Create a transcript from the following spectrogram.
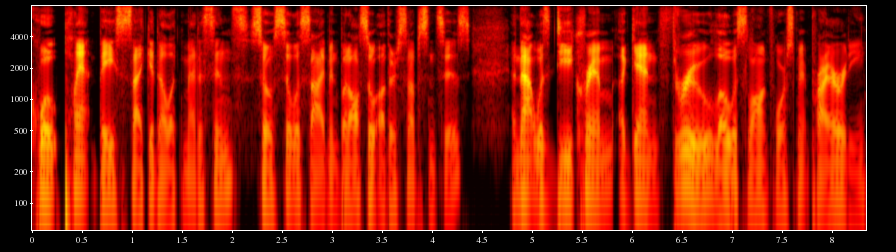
quote plant-based psychedelic medicines so psilocybin but also other substances. And that was decrim again through lowest law enforcement priority.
